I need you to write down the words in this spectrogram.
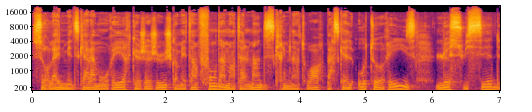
sur l'aide médicale à mourir que je juge comme étant fondamentalement discriminatoires parce qu'elles autorisent le suicide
